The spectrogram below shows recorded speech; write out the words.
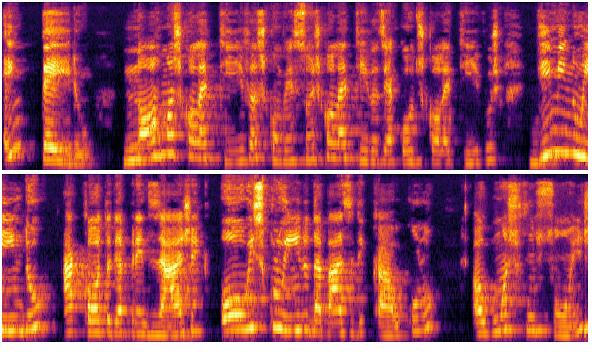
inteiro. Normas coletivas, convenções coletivas e acordos coletivos, diminuindo a cota de aprendizagem ou excluindo da base de cálculo algumas funções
